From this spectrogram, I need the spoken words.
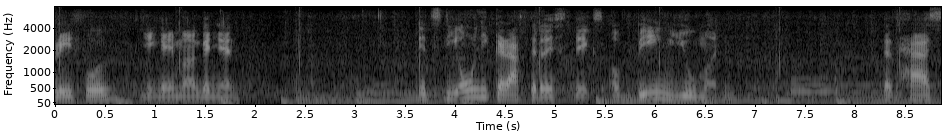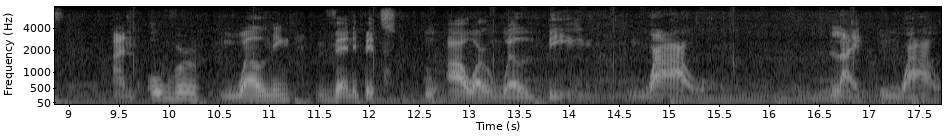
grateful, yung mga ganyan. It's the only characteristics of being human that has an overwhelming benefits to our well-being. Wow! Like, wow!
